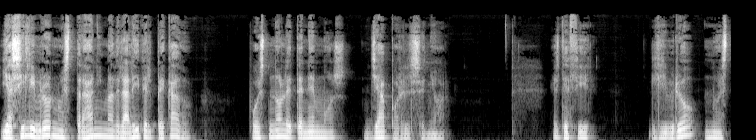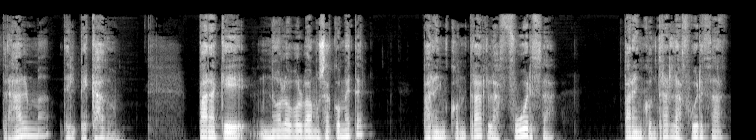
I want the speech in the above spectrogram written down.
Y así libró nuestra ánima de la ley del pecado, pues no le tenemos ya por el Señor. Es decir, libró nuestra alma del pecado, para que no lo volvamos a cometer, para encontrar la fuerza, para encontrar la fuerza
